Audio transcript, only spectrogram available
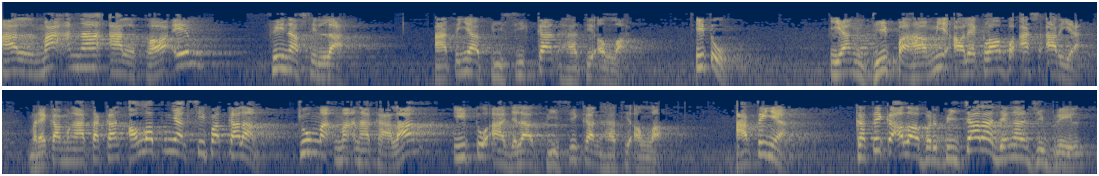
al-makna al-qaim fi nafsillah. Artinya bisikan hati Allah. Itu yang dipahami oleh kelompok Asy'ariyah. Mereka mengatakan Allah punya sifat kalam. Cuma makna kalam itu adalah bisikan hati Allah. Artinya, ketika Allah berbicara dengan Jibril,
